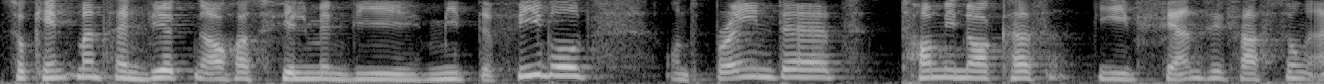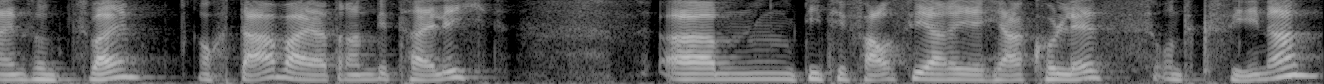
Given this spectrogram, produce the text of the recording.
So kennt man sein Wirken auch aus Filmen wie Meet the Feebles und Braindead, Tommyknockers, die Fernsehfassung 1 und 2. Auch da war er dran beteiligt ähm, die TV-Serie Hercules und Xena,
